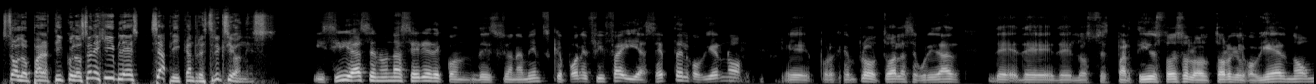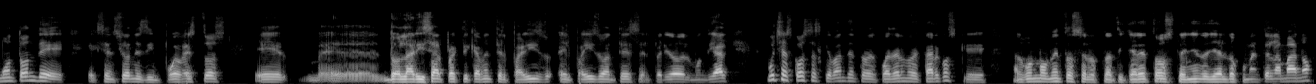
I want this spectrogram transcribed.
Solo para artículos elegibles se aplican restricciones. Y sí, hacen una serie de condicionamientos que pone FIFA y acepta el gobierno, eh, por ejemplo, toda la seguridad de, de, de, los partidos, todo eso lo otorga el gobierno, un montón de exenciones de impuestos, eh, eh, dolarizar prácticamente el país, el país durante el periodo del Mundial, muchas cosas que van dentro del cuaderno de cargos que algún momento se los platicaré todos teniendo ya el documento en la mano,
